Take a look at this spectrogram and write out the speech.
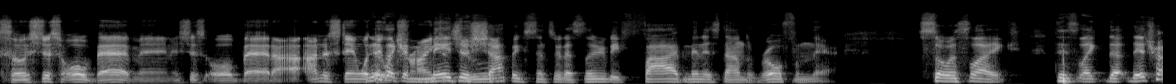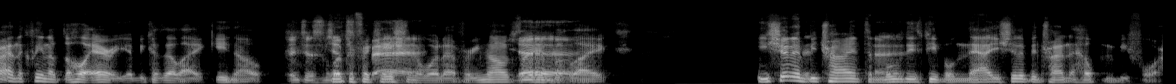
So it's just all bad, man. It's just all bad. I, I understand what There's they were like a trying major to do. shopping center that's literally five minutes down the road from there. So it's like there's like the, they're trying to clean up the whole area because they're like you know It just gentrification or whatever. You know what I'm saying? But like, you shouldn't be trying to Uh, move these people now. You should have been trying to help them before.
